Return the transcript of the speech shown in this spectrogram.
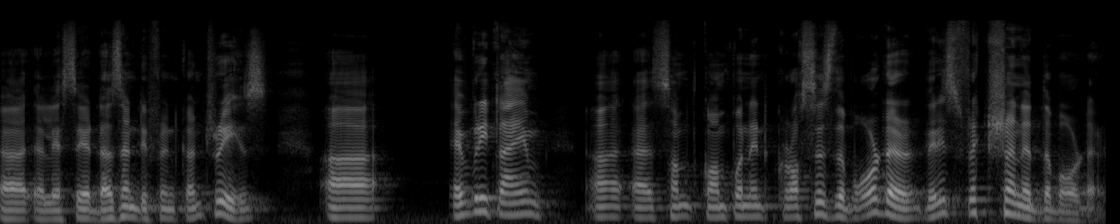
uh, let's say, a dozen different countries, uh, every time uh, uh some component crosses the border, there is friction at the border.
